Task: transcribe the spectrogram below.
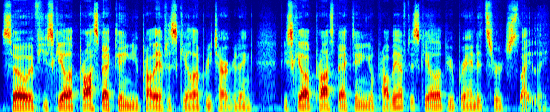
So if you scale up prospecting, you probably have to scale up retargeting. If you scale up prospecting, you'll probably have to scale up your branded search slightly.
